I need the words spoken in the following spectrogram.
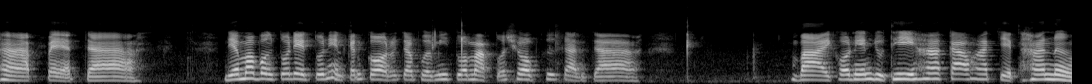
ห้าแปดจ้า เดี๋ยวมาเบิ่งตัวเด็ดตัวเห็นกันก่อนนะจ๊ะเผื่อมีตัวหมักตัวชอบคือกันจ้า บ่ายเขาเน้นอยู่ที่ห้าเก้าห้าเจ็ดห้าหนึ่ง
